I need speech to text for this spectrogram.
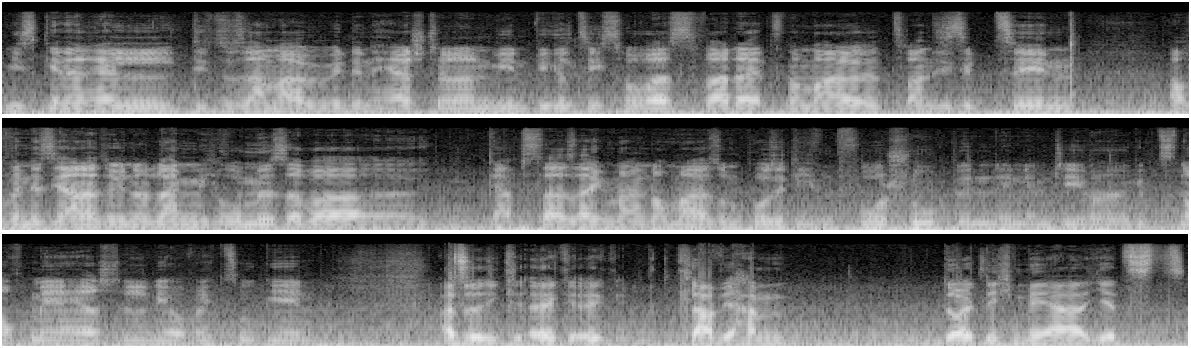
Wie ist generell die Zusammenarbeit mit den Herstellern? Wie entwickelt sich sowas? War da jetzt nochmal 2017, auch wenn das Jahr natürlich noch lange nicht rum ist, aber äh, gab es da, sage ich mal, nochmal so einen positiven Vorschub in, in dem Thema? Gibt es noch mehr Hersteller, die auf euch zugehen? Also äh, äh klar, wir haben deutlich mehr jetzt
